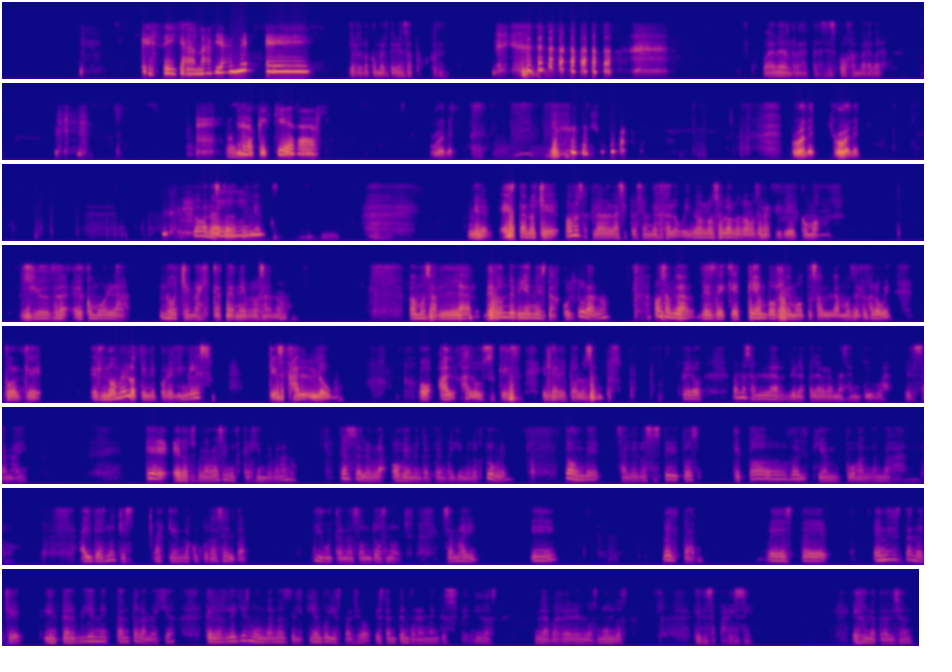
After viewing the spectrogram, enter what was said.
Que se llama Viane. Yo los voy a convertir en sapo. Van en ratas, escojan barabara. Lo que quieras. Ribbit. Ribbit. ¿Cómo han estado, señores? Miren, esta noche vamos a aclarar la situación del Halloween. No, no solo nos vamos a referir como ciudad, eh, como la noche mágica tenebrosa, ¿no? Vamos a hablar de dónde viene esta cultura, ¿no? Vamos a hablar desde qué tiempos remotos hablamos del Halloween, porque el nombre lo tiene por el inglés, que es Hallow, o All Hallows, que es el Día de Todos los Santos. Pero vamos a hablar de la palabra más antigua, el Samhain, que en otras palabras significa el fin de verano, que se celebra obviamente el 31 de octubre, donde salen los espíritus que todo el tiempo andan vagando. Hay dos noches aquí en la cultura celta y wicana son dos noches, Samhain y Beltán. Este, en esta noche interviene tanto la magia que las leyes mundanas del tiempo y espacio están temporalmente suspendidas. La barrera en los mundos que desaparece. Es una tradición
